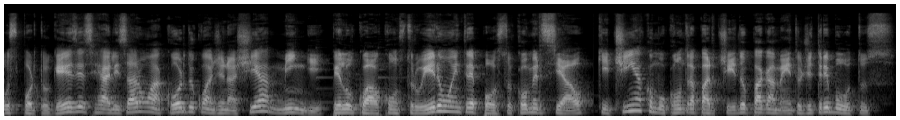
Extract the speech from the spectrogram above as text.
Os portugueses realizaram um acordo com a dinastia Ming, pelo qual construíram um entreposto comercial que tinha como contrapartida o pagamento de tributos.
